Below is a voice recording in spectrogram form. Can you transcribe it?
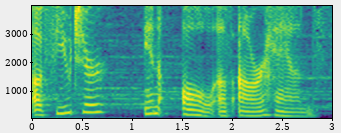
A future in all of our hands.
